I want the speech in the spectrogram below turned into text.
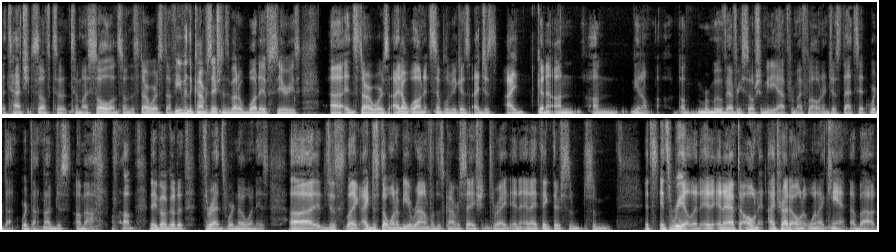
attach itself to to my soul on some of the Star Wars stuff. Even the conversations about a what if series uh, in Star Wars, I don't want it simply because I just I gonna un un you know I'll remove every social media app from my phone and just that's it. We're done. We're done. I'm just I'm off. Um, maybe I'll go to Threads where no one is. Uh, just like I just don't want to be around for those conversations, right? And and I think there's some some it's it's real and, and, and I have to own it. I try to own it when I can't. about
